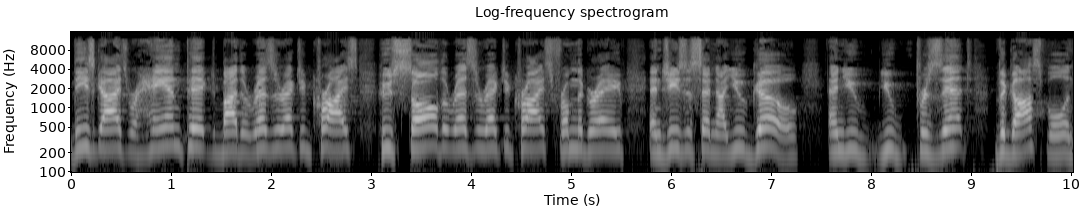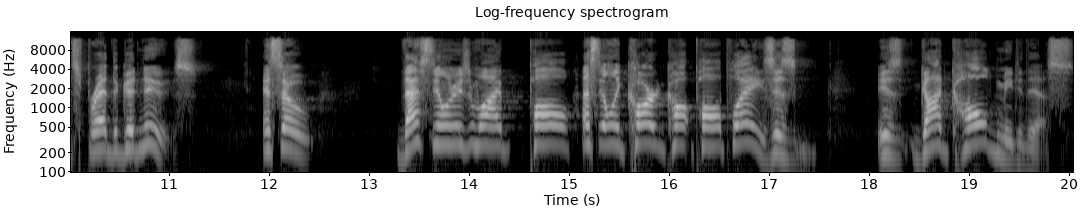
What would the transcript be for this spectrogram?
These guys were handpicked by the resurrected Christ who saw the resurrected Christ from the grave. And Jesus said, Now you go and you, you present the gospel and spread the good news. And so that's the only reason why Paul, that's the only card Paul plays is, is God called me to this.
